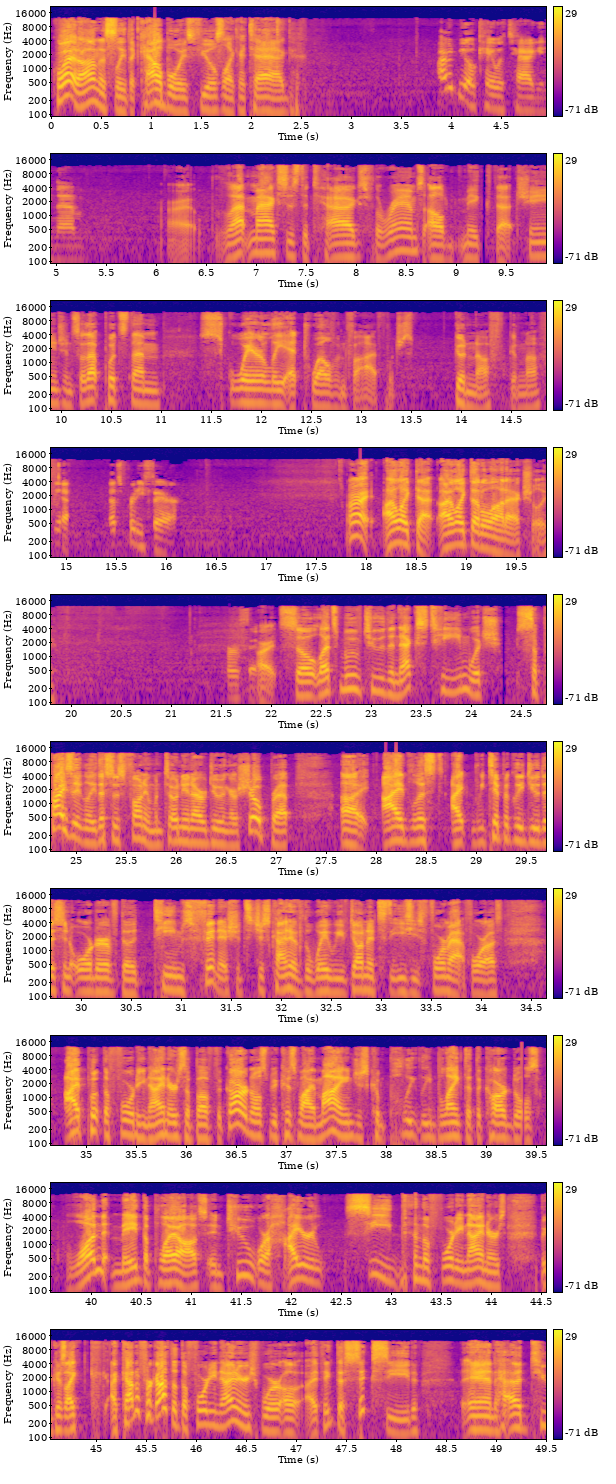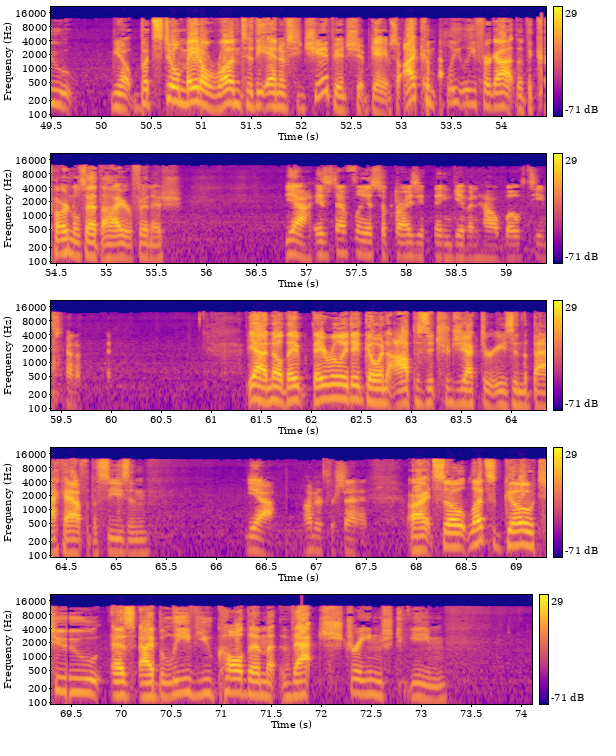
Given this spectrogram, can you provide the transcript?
Quite honestly, the Cowboys feels like a tag. I would be okay with tagging them. All right, that maxes the tags for the Rams. I'll make that change, and so that puts them squarely at 12 and 5, which is good enough. Good enough. Yeah. That's pretty fair. All right, I like that. I like that a lot, actually. Perfect. All right, so let's move to the next team, which surprisingly, this is funny. When Tony and I were doing our show prep, uh, I list. I we typically do this in order of the team's finish. It's just kind of the way we've done it. It's the easiest format for us. I put the 49ers above the Cardinals because my mind just completely blanked that the Cardinals, one, made the playoffs, and two, were higher seed than the 49ers because I, I kind of forgot that the 49ers were, uh, I think, the sixth seed and had to, you know, but still made a run to the NFC Championship game. So I completely forgot that the Cardinals had the higher finish. Yeah, it's definitely a surprising thing given how both teams kind of. Yeah, no, they they really did go in opposite trajectories in the back half of the season. Yeah, 100%. All right, so let's go to as I believe you call them that strange team.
